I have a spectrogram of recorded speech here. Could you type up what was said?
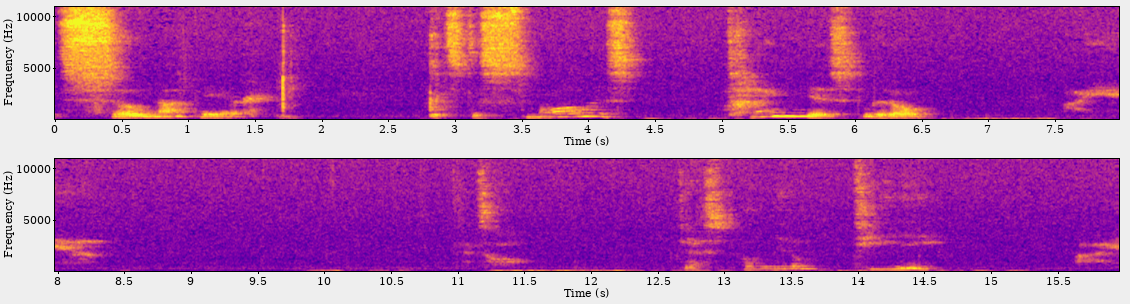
It's so not there. It's the smallest, tiniest little I am. That's all. Just a little teeny I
